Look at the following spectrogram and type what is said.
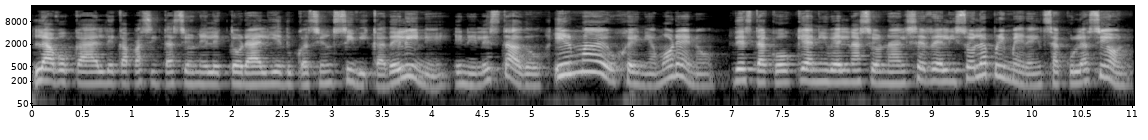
La vocal de capacitación electoral y educación cívica del INE en el estado, Irma Eugenia Moreno, Destacó que a nivel nacional se realizó la primera insaculación,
